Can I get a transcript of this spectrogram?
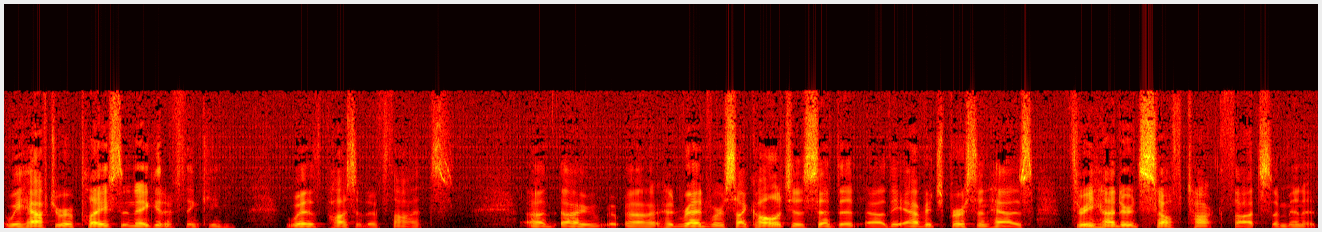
We have to replace the negative thinking with positive thoughts. Uh, I uh, had read where psychologists said that uh, the average person has 300 self talk thoughts a minute,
